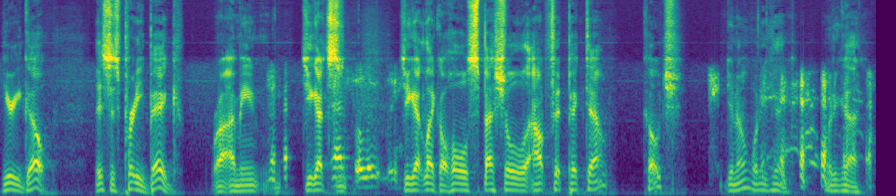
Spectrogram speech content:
here you go. This is pretty big. Right? I mean, do you got Absolutely. Do you got like a whole special outfit picked out, Coach? You know what do you think? What do you got?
